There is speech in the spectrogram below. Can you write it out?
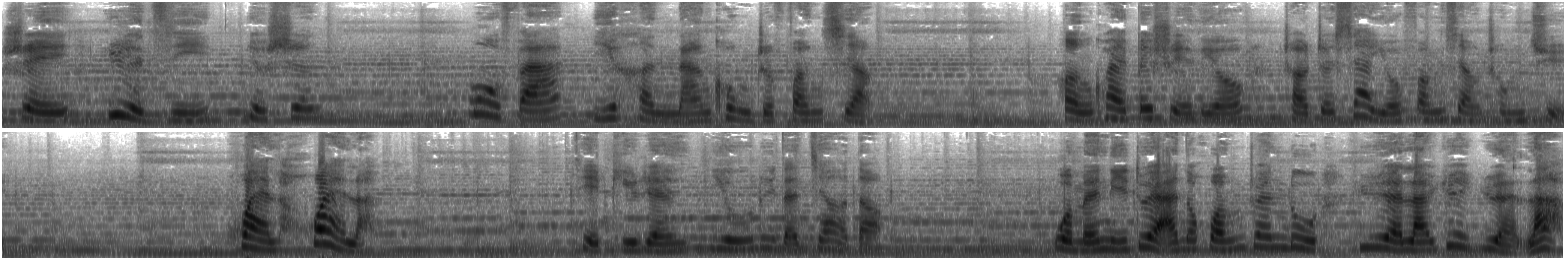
水越急越深，木筏已很难控制方向，很快被水流朝着下游方向冲去。坏了，坏了！铁皮人忧虑地叫道：“我们离对岸的黄砖路越来越远了。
